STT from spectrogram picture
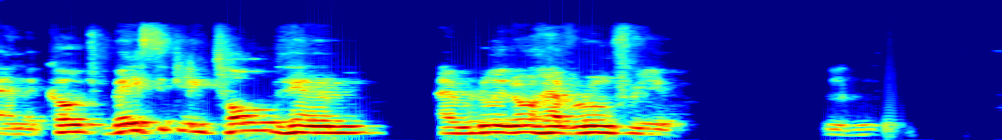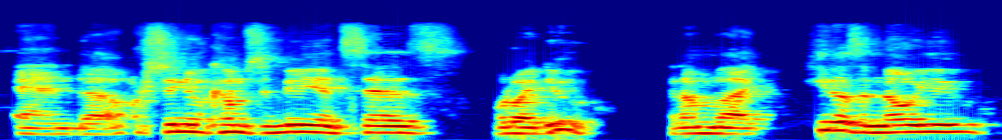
and the coach basically told him I really don't have room for you. Mm-hmm. And uh, Arsenio comes to me and says, What do I do? And I'm like, He doesn't know you.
